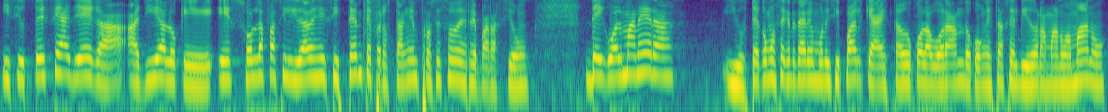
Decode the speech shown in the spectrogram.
Y si usted se allega allí a lo que es- son las facilidades existentes, pero están en proceso de reparación. De igual manera, y usted como secretario municipal que ha estado colaborando con esta servidora mano a mano,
